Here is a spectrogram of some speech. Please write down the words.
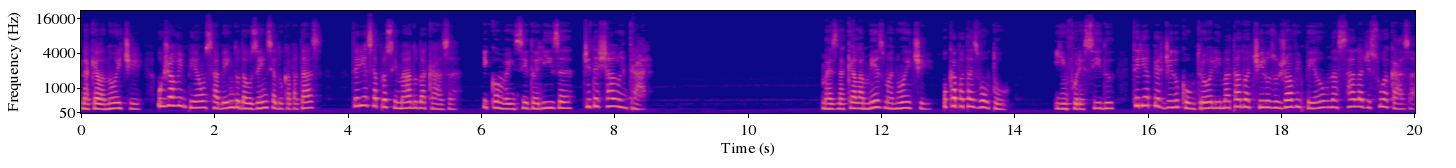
Naquela noite, o jovem peão, sabendo da ausência do capataz, teria se aproximado da casa e convencido Elisa de deixá-lo entrar. Mas naquela mesma noite, o capataz voltou. E, enfurecido, teria perdido o controle e matado a tiros o jovem peão na sala de sua casa.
